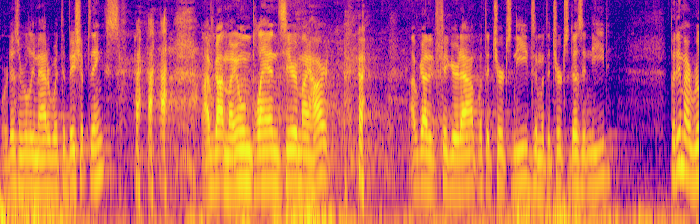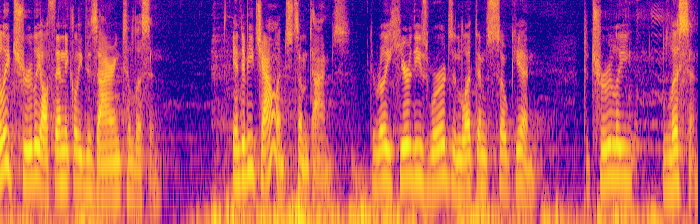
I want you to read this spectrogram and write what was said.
or it doesn't really matter what the bishop thinks. I've got my own plans here in my heart. I've got it figured out what the church needs and what the church doesn't need. But am I really, truly, authentically desiring to listen? And to be challenged sometimes, to really hear these words and let them soak in, to truly listen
